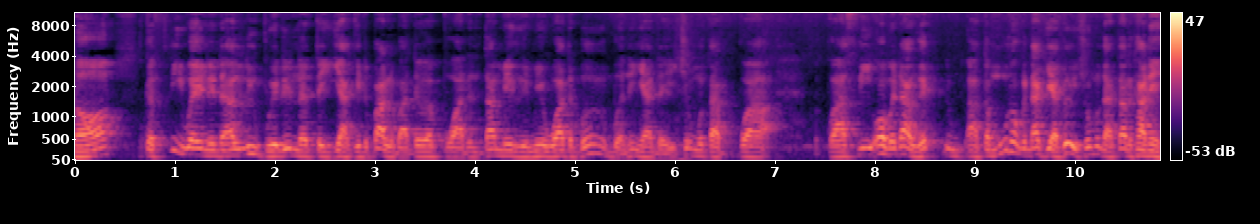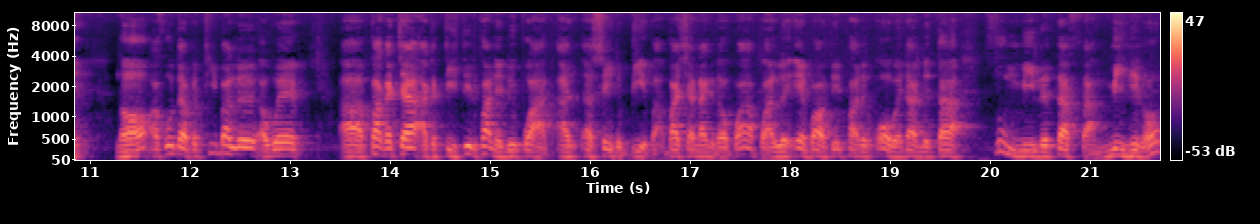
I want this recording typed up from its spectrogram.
နော်ကတိဝဲနေတာလူပွေလေးနဲ့တရကိတပါလပါတော့ပွာတယ်တမေရီမေဝတ်ဘဘနိညာတဲ့ချုံမတာပွာပွာစီအော်ဘဒါရက်တမှုတော့ကဒါကြရပြီချုံမတာတခါနေနော်အခုတပတိပါလေအဝဲအာပကကြအကတိတိဖာနေဒီပွာအစိတ်တပြပါဘာရှာနာကတော့ပွာပွာလေအပေါ့တိဖာရောဝဲဒါလတာ သူမီလေတာသာမီနေလော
